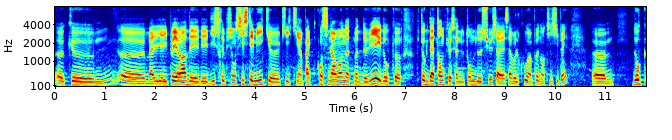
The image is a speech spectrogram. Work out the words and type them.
bah, peut y avoir des, disruptions systémiques qui, impactent considérablement notre mode de vie. Et donc, plutôt que d'attendre que ça nous tombe dessus, ça, vaut le coup un peu d'anticiper. Donc,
